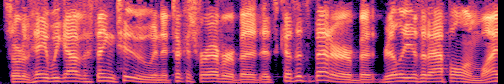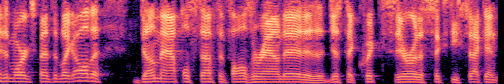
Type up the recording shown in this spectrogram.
sort of, hey, we got the thing too, and it took us forever, but it's because it's better. But really, is it Apple? And why is it more expensive? Like all the dumb Apple stuff that falls around it. Is it just a quick zero to 60 second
